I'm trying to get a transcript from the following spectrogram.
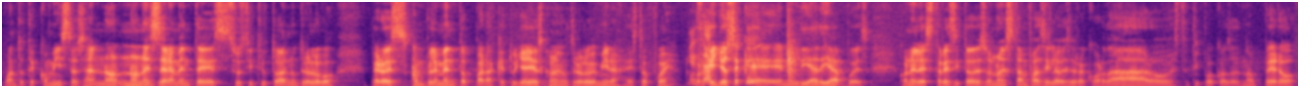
cuánto te comiste. O sea, no, no necesariamente es sustituto al nutriólogo, pero es complemento para que tú ya llegues con el nutriólogo y mira, esto fue. Porque yo sé que en el día a día, pues, con el estrés y todo eso no es tan fácil a veces recordar o este tipo de cosas, ¿no? Pero,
